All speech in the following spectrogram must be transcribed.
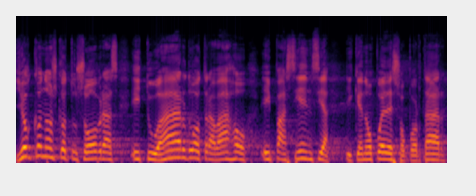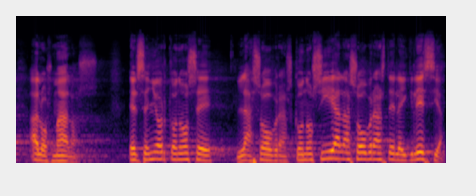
yo conozco tus obras y tu arduo trabajo y paciencia y que no puedes soportar a los malos. El Señor conoce las obras, conocía las obras de la iglesia.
